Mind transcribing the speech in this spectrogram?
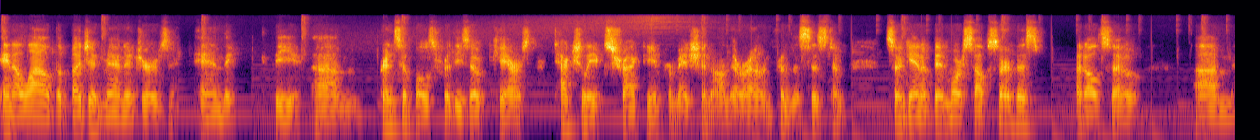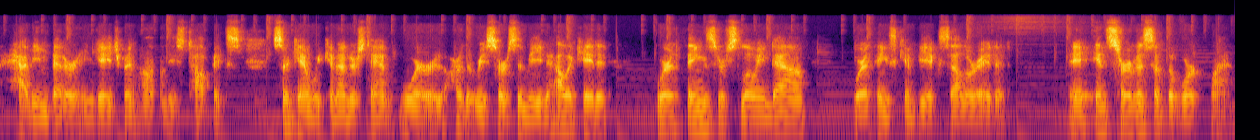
and allow the budget managers and the, the um, principals for these OKRs to actually extract the information on their own from the system. So again, a bit more self-service, but also um, having better engagement on these topics. So again, we can understand where are the resources being allocated, where things are slowing down, where things can be accelerated in service of the work plan,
